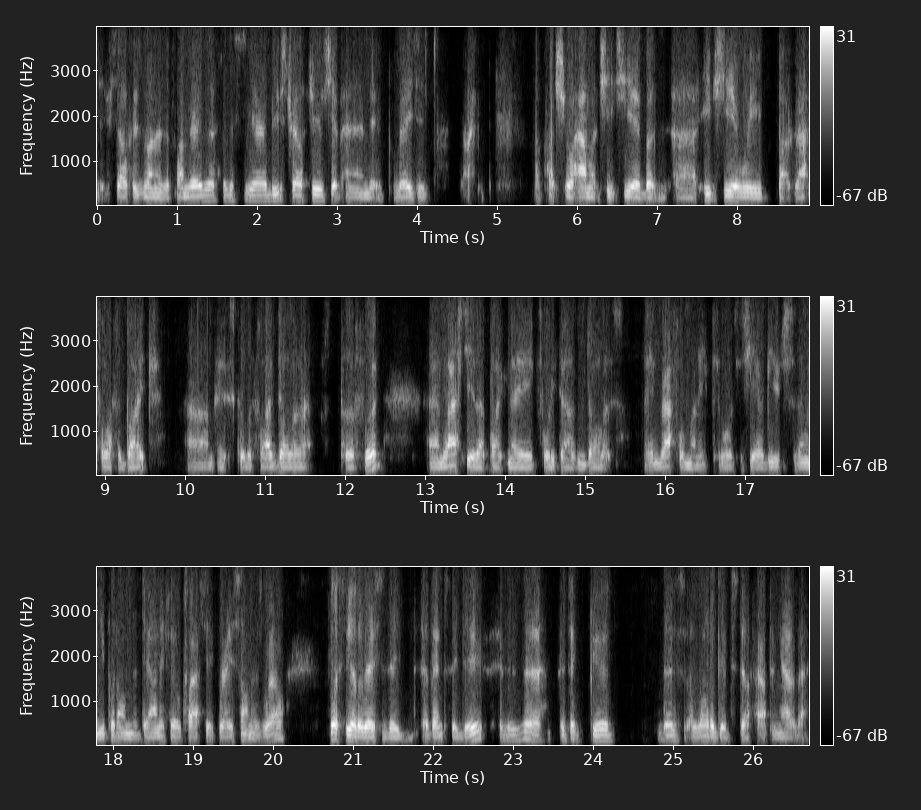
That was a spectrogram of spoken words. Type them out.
itself is run as a fundraiser for the Sierra Buttes Trail Stewardship, and it raises. I'm quite sure how much each year, but uh, each year we raffle off a bike. Um, it's called a five dollar per foot, and last year that bike made forty thousand dollars in raffle money towards the Sierra Butte. So then when you put on the Downieville Classic race on as well, plus the other races they events they do, it is a it's a good. There's a lot of good stuff happening out of that.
